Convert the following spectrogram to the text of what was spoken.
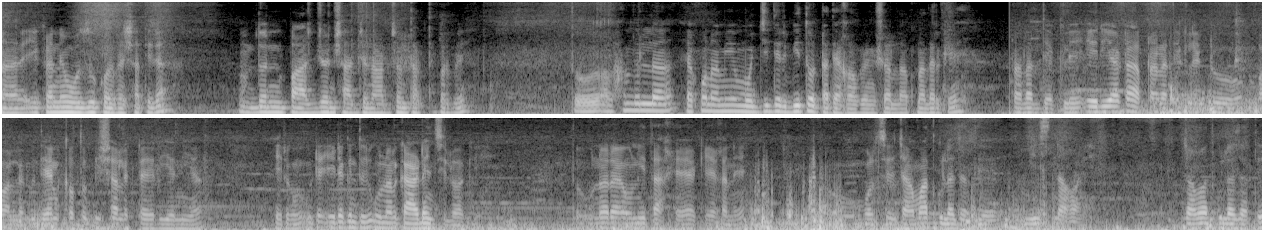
আর এখানে উজু করবে সাথীরা। ধরেন পাঁচজন, সাতজন, আটজন থাকতে পারবে। তো আলহামদুলিল্লাহ, এখন আমি মসজিদের ভিতরটা দেখাবো ইনশাল্লাহ আপনাদেরকে। আপনারা দেখলে এরিয়াটা, আপনারা দেখলে একটু ভালো লাগবে। দেন কত বিশাল একটা এরিয়া নিয়ে। এরকম, ওটা এটা কিন্তু ওনার গার্ডেন ছিল আর কি। তো ওনারা উনি থাকে এখানে। বলছে জামাতগুলা যাতে মিস না হয়। জামাতগুলা যাতে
